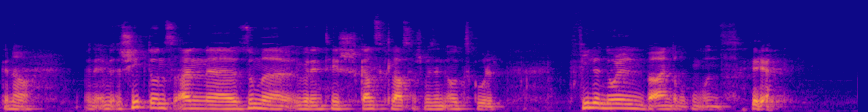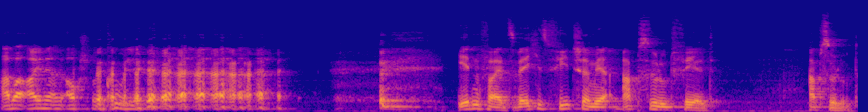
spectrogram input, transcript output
genau. Schiebt uns eine Summe über den Tisch, ganz klassisch. Wir sind oldschool. Viele Nullen beeindrucken uns. Ja. Aber eine auch schon cool. Jedenfalls, welches Feature mir absolut fehlt, absolut,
